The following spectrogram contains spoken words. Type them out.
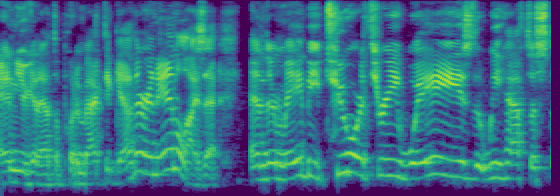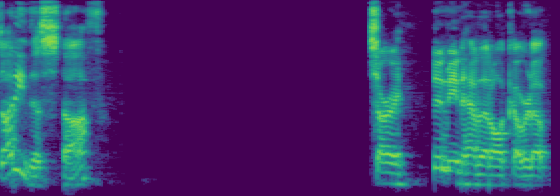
And you're going to have to put them back together and analyze that. And there may be two or three ways that we have to study this stuff. Sorry, didn't mean to have that all covered up.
